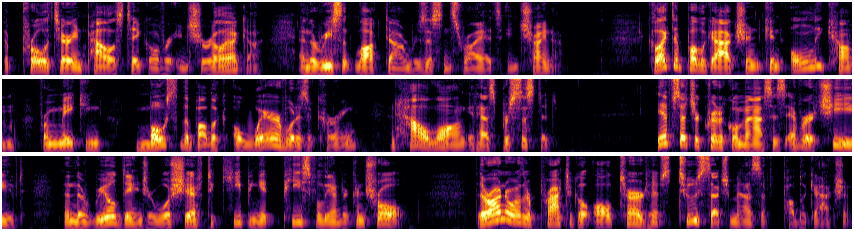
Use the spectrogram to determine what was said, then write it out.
the proletarian palace takeover in Sri Lanka, and the recent lockdown resistance riots in China. Collective public action can only come from making most of the public aware of what is occurring and how long it has persisted. If such a critical mass is ever achieved, then the real danger will shift to keeping it peacefully under control. There are no other practical alternatives to such massive public action.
